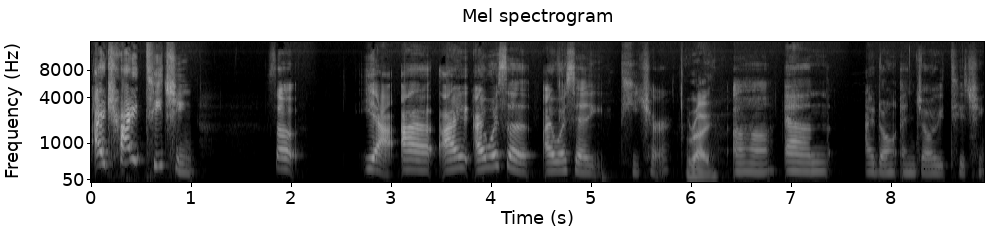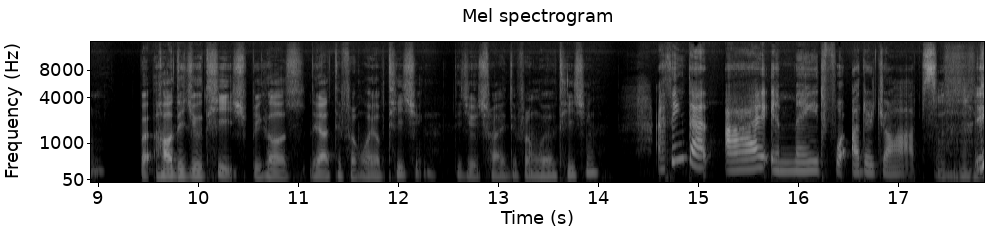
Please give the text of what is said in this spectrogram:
I tried teaching, so yeah, I, I I was a I was a teacher, Right. uh huh, and I don't enjoy teaching. But how did you teach? Because there are different way of teaching. Did you try different way of teaching? I think that I am made for other jobs.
